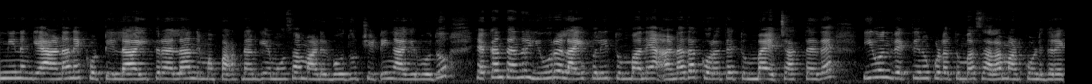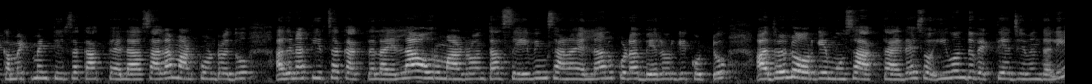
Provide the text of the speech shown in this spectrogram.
ಇನ್ನಿ ನಂಗೆ ಹಣನೇ ಕೊಟ್ಟಿಲ್ಲ, ಈ ತರ ಎಲ್ಲ ನಿಮ್ಮ ಪಾರ್ಟ್ನರ್ಗೆ ಮೋಸ ಮಾಡಿರ್ಬೋದು ಚೀಟಿಂಗ್ ಆಗಿರ್ಬೋದು. ಯಾಕಂತಂದ್ರೆ ಇವರ ಲೈಫ್ ಅಲ್ಲಿ ತುಂಬಾನೇ ಹಣದ ಕೊರತೆ ತುಂಬಾ ಹೆಚ್ಚಾಗ್ತಾ ಇದೆ. ಈ ಒಂದು ವ್ಯಕ್ತಿನೂ ಕೂಡ ತುಂಬಾ ಸಾಲ ಮಾಡ್ಕೊಂಡಿದ್ದಾರೆ. ಕಮಿಟ್ಮೆಂಟ್ ತೀರ್ಸಕ್ ಆಗ್ತಾ ಇಲ್ಲ. ಸಾಲ ಮಾಡ್ಕೊಂಡಿರೋದು, ಅದನ್ನ ತೀರ್ಸಕ್ ಆಗ್ತಲ್ಲ. ಎಲ್ಲ ಅವ್ರು ಮಾಡಿರೋಂತ ಸೇವಿಂಗ್ಸ್ ಹಣ ಎಲ್ಲಾನು ಕೂಡ ಬೇರೆಯವ್ರಿಗೆ ಕೊಟ್ಟು ಅದರಲ್ಲೂ ಅವ್ರಿಗೆ ಮೋಸ ಆಗ್ತಾ ಇದೆ. ಸೊ ಈ ಒಂದು ವ್ಯಕ್ತಿಯ ಜೀವನದಲ್ಲಿ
